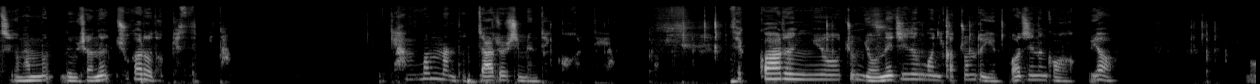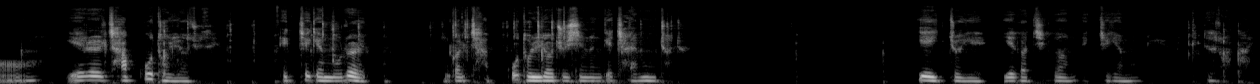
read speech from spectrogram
지금 한번 로션을 추가로 넣겠습니다. 이렇게 한 번만 더 짜주시면 될 것 같아요. 색깔은요 좀 연해지는 거니까 좀 더 예뻐지는 것 같고요. 뭐 얘를 잡고 돌려주세요. 액체 괴물을 이걸 잡고 돌려주시는 게 잘 뭉쳐져요. 얘 있죠 얘. 얘가 지금 액체 괴물이 늘어나요.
